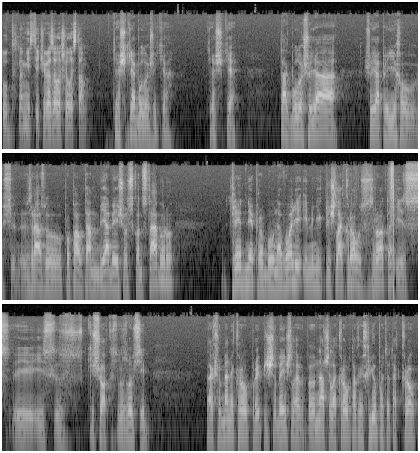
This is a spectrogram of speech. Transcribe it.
тут, на місці? Чи ви залишились там? Тяжке було життя. Тяжке. Так було, що я, що я приїхав, зразу попав там, я вийшов з концтабору, три дні пробув на волі, і мені прийшла кров з рота і з, і, і з, з кишок зовсім. Так що в мене кров вийшла, почала кров так і хлюпати, так кров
